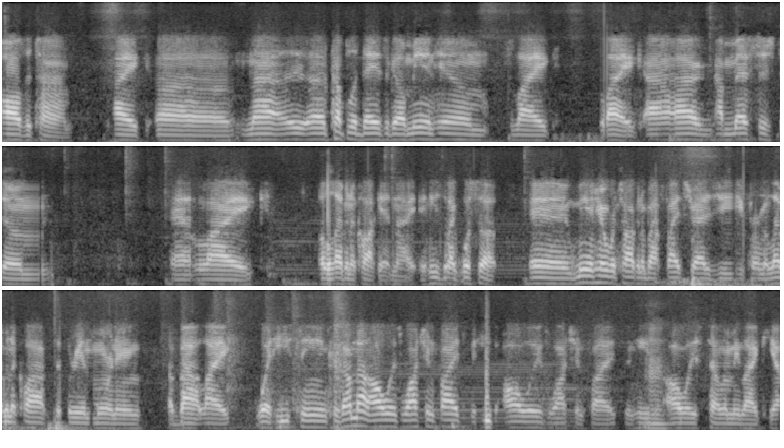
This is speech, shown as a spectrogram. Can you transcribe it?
all the time. Like uh, not a couple of days ago, me and him like like I, I, messaged him at like eleven o'clock at night, and he's like, "What's up?" And me and him were talking about fight strategy from eleven o'clock to three in the morning about like what he's seen because I'm not always watching fights, but he's always watching fights, and he's mm. always telling me like, "Yo,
